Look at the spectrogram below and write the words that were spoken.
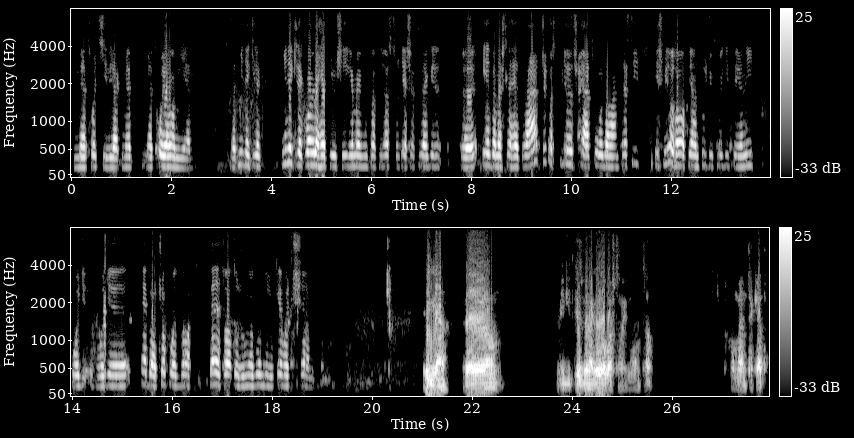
mert hogy hívják, mert, mert olyan, amilyen. Tehát mindenkinek, mindenkinek van lehetősége megmutatni azt, hogy esetleg érdemes lehet rá, csak azt ugye a saját oldalán teszi, és mi az alapján tudjuk megítélni, hogy, hogy ebbe a csoportba beletartozunk, gondoljuk-e, vagy sem. Igen. Még itt közben megolvastam, hogy mondtad a kommenteket.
